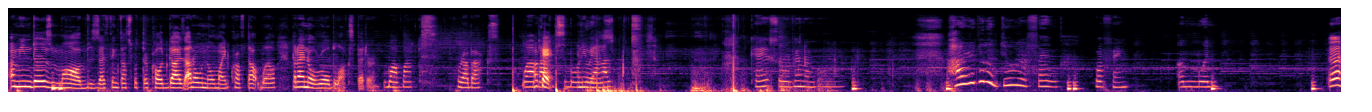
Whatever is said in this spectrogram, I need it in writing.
I mean, there's mobs. I think that's what they're called, guys. I don't know Minecraft that well, but I know Roblox better. Roblox. Roblox. Wabax. Okay, anyways. yeah. Okay, so we're gonna go. How are you gonna do your thing? What thing? Um, when Uh,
